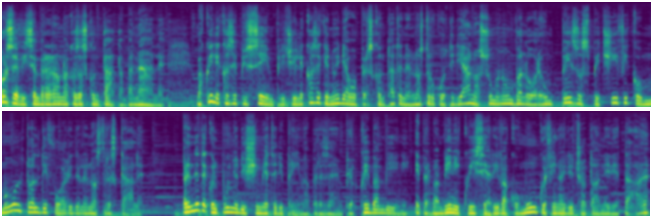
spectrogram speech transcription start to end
Forse vi sembrerà una cosa scontata, banale, ma qui le cose più semplici, le cose che noi diamo per scontate nel nostro quotidiano assumono un valore, un peso specifico molto al di fuori delle nostre scale. Prendete quel pugno di scimmiette di prima, per esempio, quei bambini, e per bambini qui si arriva comunque fino ai 18 anni di età, eh?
